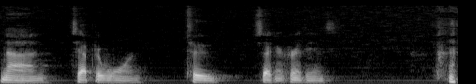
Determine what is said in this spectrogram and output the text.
Nine, chapter one, two, Second Corinthians.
